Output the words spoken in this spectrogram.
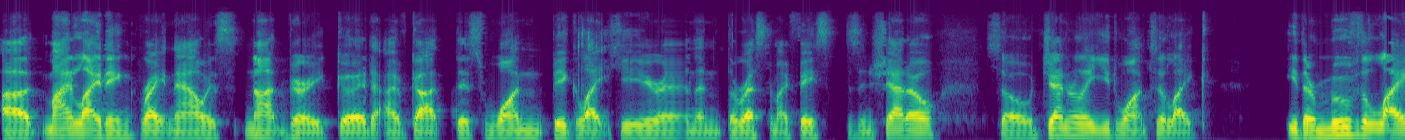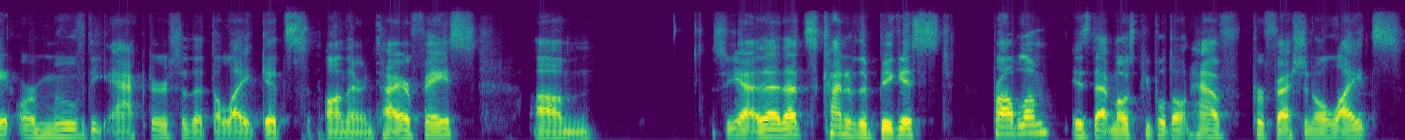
Uh, my lighting right now is not very good. I've got this one big light here, and then the rest of my face is in shadow. So generally, you'd want to like either move the light or move the actor so that the light gets on their entire face. Um, so yeah, that, that's kind of the biggest problem is that most people don't have professional lights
